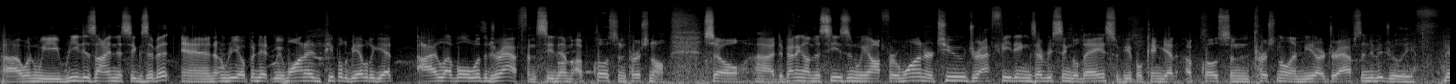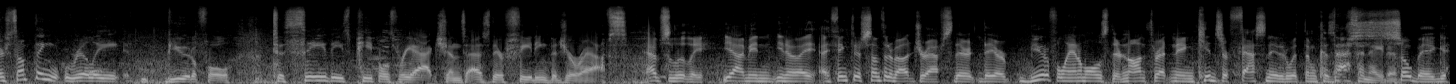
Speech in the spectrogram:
Uh, when we redesigned this exhibit and reopened it, we wanted people to be able to get eye level with a giraffe and see them up close and personal. So, uh, depending on the season, we offer one or two giraffe feedings every single day so people can get up close and personal and meet our giraffes individually. There's something really beautiful to see these people's reactions as they're feeding the giraffes. Absolutely. Yeah, I mean, you know, I, I think there's something about giraffes. They're they are beautiful animals. They're non-threatening. Kids are fascinated with them because they're so big.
